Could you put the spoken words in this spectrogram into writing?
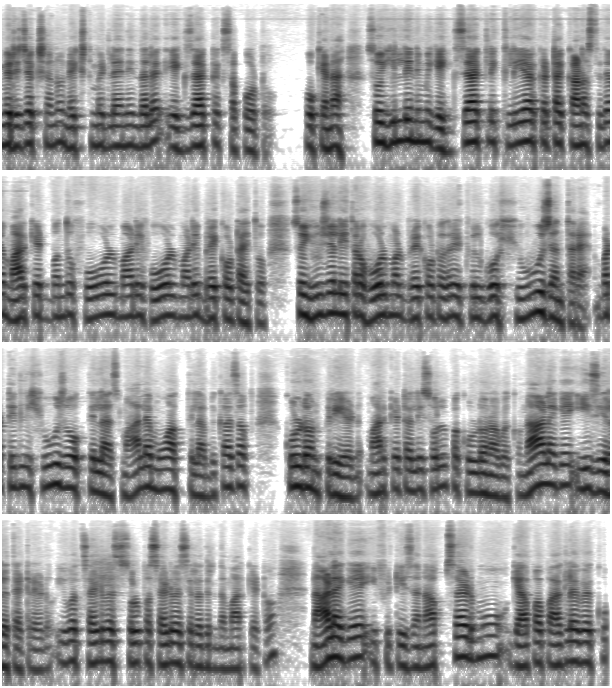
ನಿಮಗೆ ರಿಜೆಕ್ಷನು ನೆಕ್ಸ್ಟ್ ಮಿಡ್ ಲೈನಿಂದಲೇ ಎಕ್ಸಾಕ್ಟಾಗಿ ಸಪೋರ್ಟು ಓಕೆನಾ ಸೊ ಇಲ್ಲಿ ನಿಮಗೆ ಎಕ್ಸಾಕ್ಟ್ಲಿ ಕ್ಲಿಯರ್ ಕಟ್ಟಾಗಿ ಕಾಣಿಸ್ತಿದೆ. ಮಾರ್ಕೆಟ್ ಬಂದು ಹೋಲ್ಡ್ ಮಾಡಿ ಹೋಲ್ಡ್ ಮಾಡಿ ಬ್ರೇಕ್ಔಟ್ ಆಯಿತು. ಸೊ ಯೂಶಲಿ ಈ ಥರ ಹೋಲ್ಡ್ ಮಾಡಿ ಬ್ರೇಕ್ಔಟ್ ಆದರೆ ಇಟ್ ವಿಲ್ ಗೋ ಹ್ಯೂಜ್ ಅಂತಾರೆ. ಬಟ್ ಇಲ್ಲಿ ಹ್ಯೂಜ್ ಹೋಗ್ತಿಲ್ಲ ಸ್ಮಾಲೇ ಮೂವ್ ಆಗ್ತಿಲ್ಲ because of cool down period ಮಾರ್ಕೆಟಲ್ಲಿ ಸ್ವಲ್ಪ ಕೂಲ್ ಡೌನ್ ಆಗಬೇಕು. ನಾಳೆಗೆ ಈಸಿ ಇರುತ್ತೆ ಟ್ರೇಡು ಇವತ್ತು ಸೈಡ್ ವೇಸ್ ಸ್ವಲ್ಪ ಸೈಡ್ ವೇಸ್ ಇರೋದ್ರಿಂದ ಮಾರ್ಕೆಟು ನಾಳೆಗೆ if it is on upside move gap up ಆಗಲೇಬೇಕು.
